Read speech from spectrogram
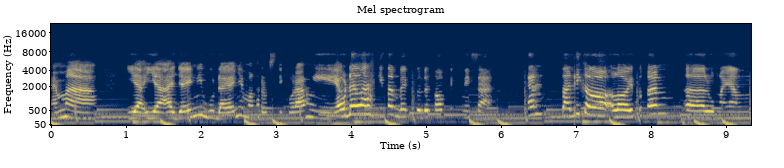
emang. Iya iya aja ini budayanya emang harus dikurangi. Ya udahlah kita back to the topic nih San kan tadi kalau lo itu kan uh, lumayan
